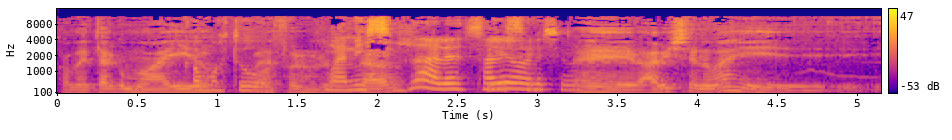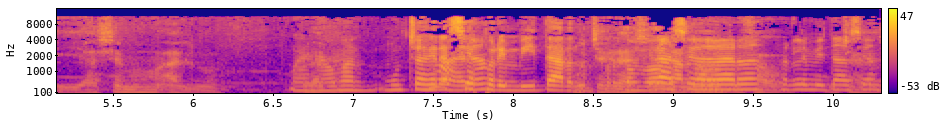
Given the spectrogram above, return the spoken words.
comentar cómo ha ido, Cómo estuvo. cuáles fueron los Buenísimo. resultados. Dale, salió Sí, sí. buenísimo. Eh, avisen nomás y, y- y hacemos algo. Bueno. Omar, muchas gracias Bueno. por invitarnos, Muchas por gracias. de verdad, por la invitación.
